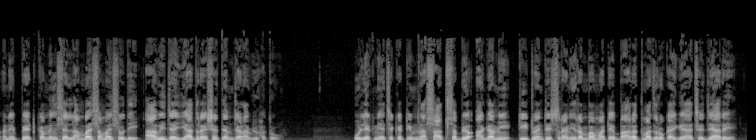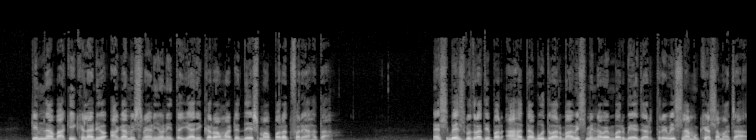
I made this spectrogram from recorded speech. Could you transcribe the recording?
અને પેટ કમિન્સે લાંબા સમય સુધી આ વિજય યાદ રહેશે તેમ જણાવ્યું હતું. ઉલ્લેખનીય છે કે ટીમના સાત સભ્યો આગામી ટી ટ્વેન્ટી શ્રેણી રમવા માટે ભારતમાં જ રોકાઈ ગયા છે જ્યારે ટીમના બાકી ખેલાડીઓ આગામી શ્રેણીઓની તૈયારી કરવા માટે દેશમાં પરત ફર્યા હતા. એસબીએસ ગુજરાતી પર આ હતા બુધવાર બાવીસમી નવેમ્બર બે હજાર ત્રેવીસના મુખ્ય સમાચાર.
